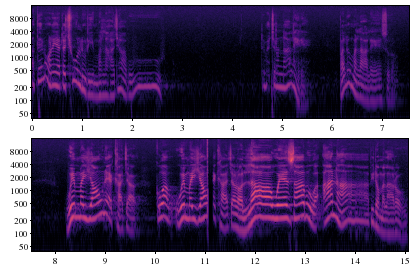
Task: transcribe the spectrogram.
အသင်းတော်တွေကတချို့လူတွေမလာကြဘူးဒါပေမဲ့ကျွန်တော်နားလေတယ်ဘာလို့မလာလဲဆိုတော့ဝင်မယောင်းတဲ့အခါကျကိုကဝင်မယောင်းတဲ့အခါကျတော့လာဝယ်စားဖို့ကအာနာပြီးတော့မလာတော့ဘူး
